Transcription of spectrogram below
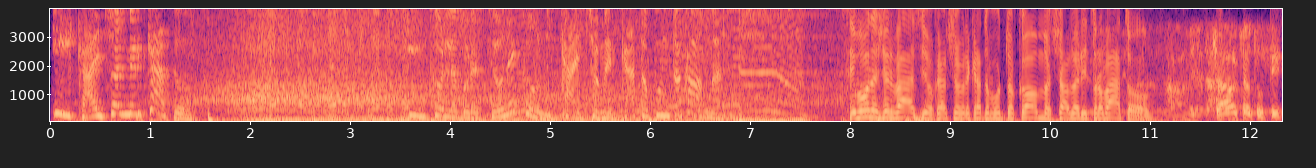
Il calcio al mercato. In collaborazione con calciomercato.com. Simone Gervasio, calciomercato.com, ciao, ben ritrovato. Ciao, ciao a tutti.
